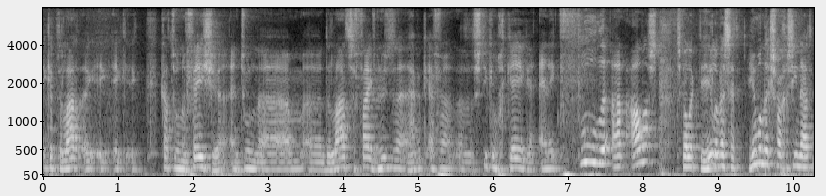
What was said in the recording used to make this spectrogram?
ik, heb de laat, ik, ik, ik, ik had toen een feestje en toen ehm, eh, de laatste vijf minuten heb ik even stiekem gekeken. En ik voelde aan alles, terwijl ik de hele wedstrijd helemaal niks van gezien had,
